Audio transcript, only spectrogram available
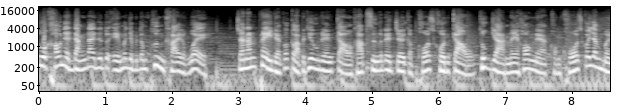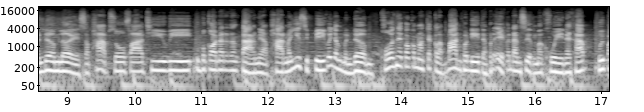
ตัวเขาเนี่ยดังได้ด้วยตัวเองไม่จำเป็นต้องพึ่งใครหรอกเว้ย จากนั้นเพลเนี่ยก็กลับไปที่โรงเรียนเก่าครับ ซึ่งก็ได้เจอกับโค้ชคนเก่า ทุกอย่างในห้องเนี่ยของโค้ชก็ยังเหมือนเดิมเลย สภาพโซฟาทีวี อุปกรณ์อะไรต่างๆเนี่ยผ่านมา 20 ปีก็ยังเหมือนเดิม โค้ชเนี่ยก็กำลังจะกลับบ้านพอดีแต่พระเอกก็ดันเสือกมาคุยนะครับคุยไป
